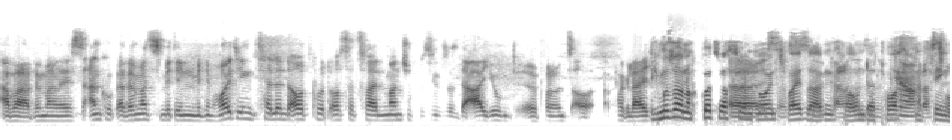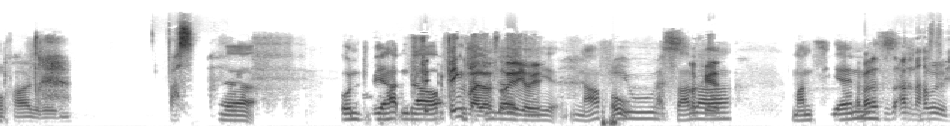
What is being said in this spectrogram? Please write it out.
Aber wenn man es anguckt, wenn man es mit, den, mit dem heutigen Talent-Output aus der zweiten Mannschaft beziehungsweise der A-Jugend äh, von uns vergleicht, Ich muss auch noch kurz was zu äh, dem ist 9-2 das, äh, sagen. Das war unter also Thorsten Fink. katastrophal gewesen. Was? Ja. Und wir hatten da Fink- auch Fink war das, uiui. wie Nafiu, Oh? Salah, Okay. Mancien, Aber das ist Nafi. 8-0.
